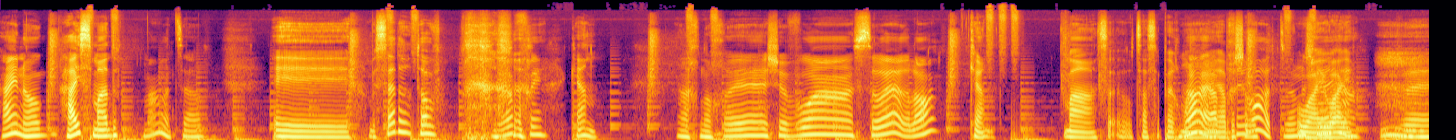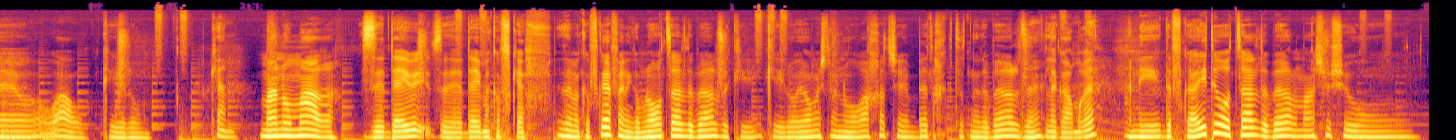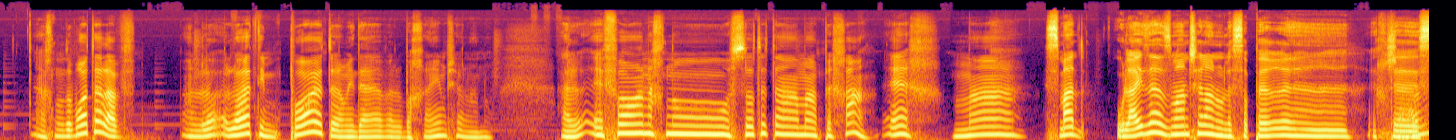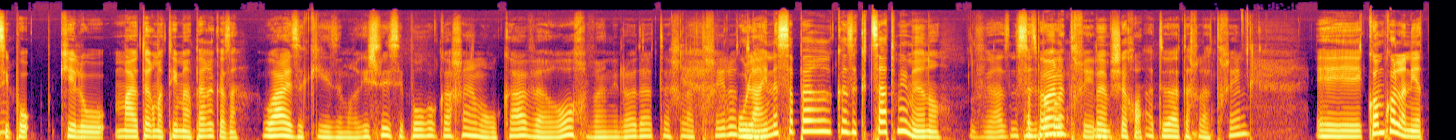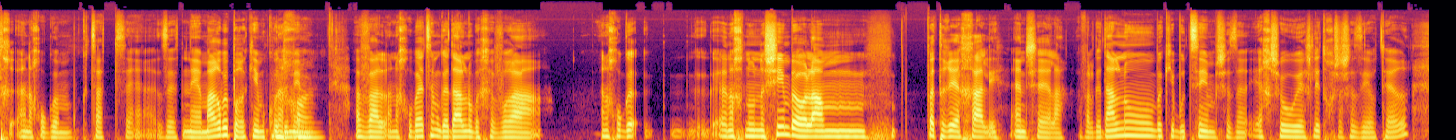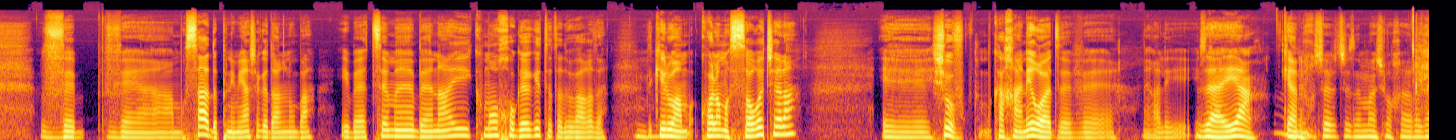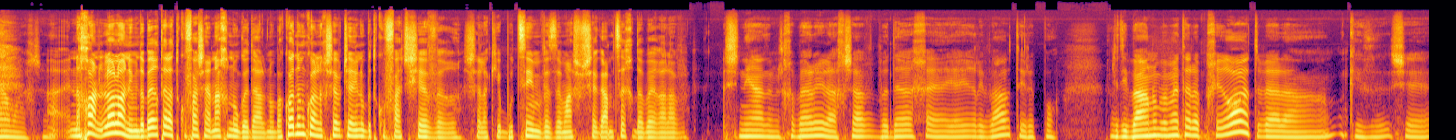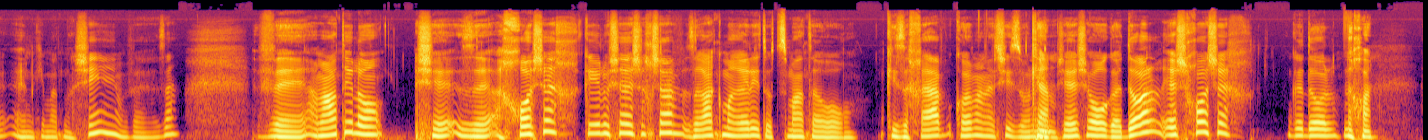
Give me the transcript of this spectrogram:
היי נוג, היי סמד. מה המצב? אה, בסדר, טוב. יופי. כן, אנחנו אחרי שבוע סוער, לא? כן. מה, רוצה לספר לא, מה היה היה בשבוע? בחירות, זה מה וואי, שהיה. ווואו, כאילו, כן. מה נאמר? זה די, זה די מכפכף. זה מכפכף, אני גם לא רוצה לדבר על זה, כי כאילו היום יש לנו אורחת שבטח קצת נדבר על זה. לגמרי. אני דווקא הייתי רוצה לדבר על משהו שהוא... אנחנו מדברות עליו. אני לא, לא יודעת אם פה יותר מדי, אבל בחיים שלנו. על איפה אנחנו עושות את המהפכה, איך, מה... סמד, אולי זה הזמן שלנו לספר אה, את? אה, סיפור, כאילו, מה יותר מתאים מהפרק הזה. וואי, זה כי זה מרגיש לי סיפור כל כך אה, מורכב וארוך, ואני לא יודעת איך להתחיל אותו. אולי נספר כזה קצת ממנו, ואז נספר אז בואי נתחיל. בהמשכו. את יודעת איך להתחיל? אה, קודם כל, אני. אנחנו גם קצת, אה, זה נאמר בפרקים קודמים. נכון. אבל אנחנו בעצם גדלנו בחברה, אנחנו, אנחנו נשים בעולם פטריארכלי, אין שאלה. אבל גדלנו בקיבוצים, שזה איכשהו, יש לי תחושה שזה יותר. ו, והמוסד, הפנימייה שגדלנו בה, היא בעצם אה, בעיניי כמו חוגגת את הדבר הזה. זה כאילו כל המסורת שלה. שוב, ככה אני רואה את זה, ונראה לי... זה היה. כן. אני חושבת שזה משהו אחר לגמרי עכשיו. אה, נכון, לא, לא, אני מדברת על התקופה שאנחנו גדלנו בה. קודם כל, אני חושבת שהיינו בתקופת שבר של הקיבוצים, וזה משהו שגם צריך לדבר עליו. שנייה, זה מתחבר לי לעכשיו, בדרך אה, יאיר ליווה אותי לפה. ודיברנו באמת על הבחירות ועל ה... כי זה שאין כמעט נשים וזה. ואמרתי לו שזה החושך, כאילו, שיש עכשיו, זה רק מראה לי את עוצמת האור. כי זה חייב כל הזמן איזושהי איזונים. כן. שיש אור גדול, יש חושך גדול. נכון.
